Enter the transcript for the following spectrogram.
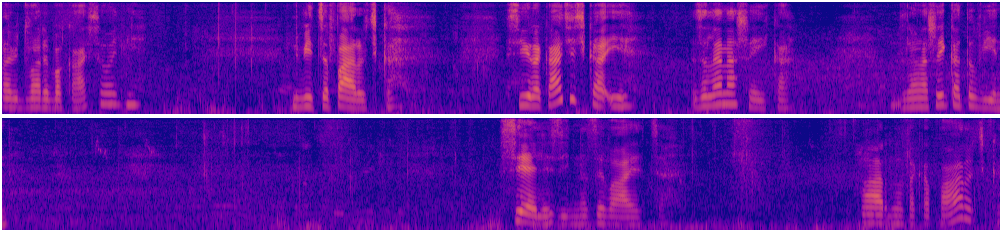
Навіть два рибака сьогодні. Дивіться, парочка. Сіра качечка і зелена шийка. Зелена шийка то він. Селезінь називається. Гарна така парочка.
